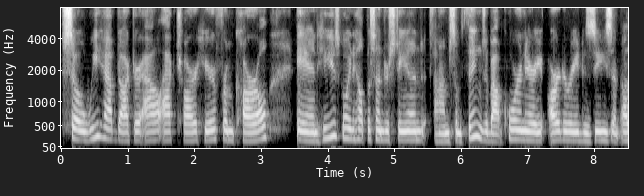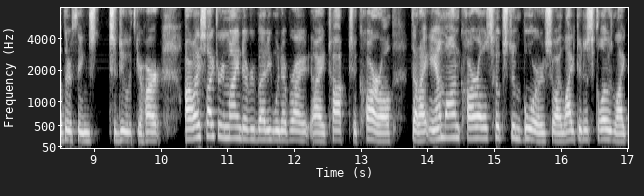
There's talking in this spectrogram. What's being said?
So we have Dr. Al Akchar here from Carle, and he's going to help us understand um, some things about coronary artery disease and other things to do with your heart. I always like to remind everybody whenever I, I talk to Carle that I am on Carle's Hoopeston board, so I like to disclose like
